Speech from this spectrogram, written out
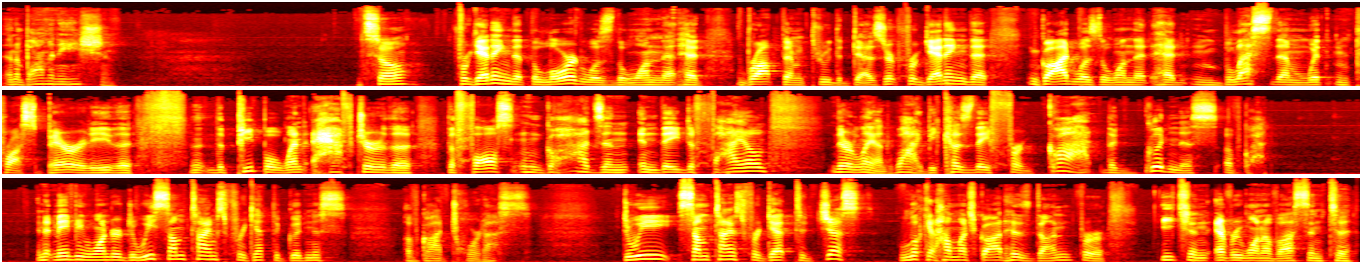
an abomination. And so, forgetting that the Lord was the one that had brought them through the desert, forgetting that God was the one that had blessed them with prosperity. The, the people went after the, the false gods and, and they defiled their land. Why? Because they forgot the goodness of God. And it made me wonder do we sometimes forget the goodness of God toward us? Do we sometimes forget to just look at how much God has done for each and every one of us and to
